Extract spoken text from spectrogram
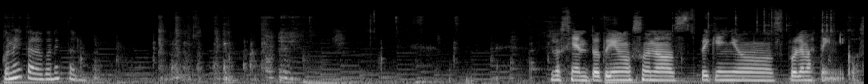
Conéctalo, conéctalo. Lo siento, tuvimos unos pequeños problemas técnicos.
